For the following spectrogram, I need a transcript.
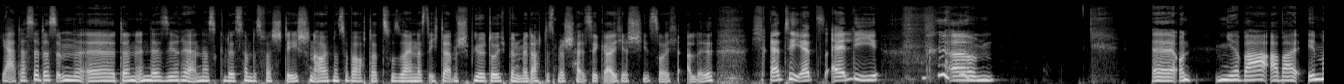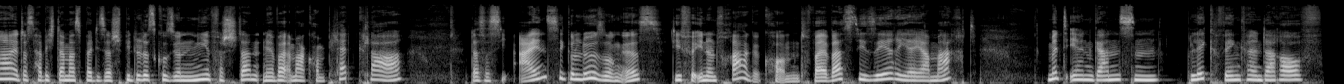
Ja, dass sie das im, äh, dann in der Serie anders gelöst haben, das verstehe ich schon. Aber ich muss aber auch dazu sagen, dass ich da im Spiel durch bin. Mir dachte, es ist mir scheißegal, ich erschieße euch alle. Ich rette jetzt Ellie. ähm, äh, und mir war aber immer, das habe ich damals bei dieser Spielediskussion nie verstanden, mir war immer komplett klar, dass es die einzige Lösung ist, die für ihn in Frage kommt. Weil was die Serie ja macht, mit ihren ganzen Blickwinkeln darauf,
